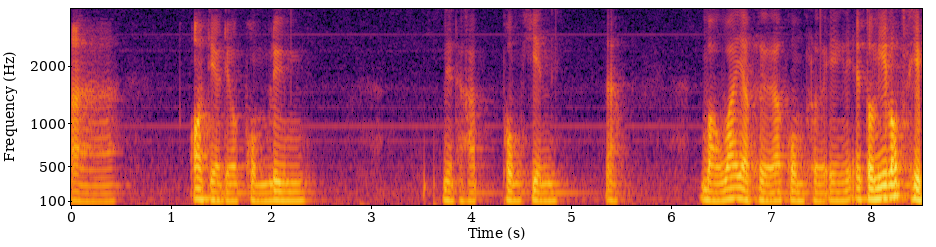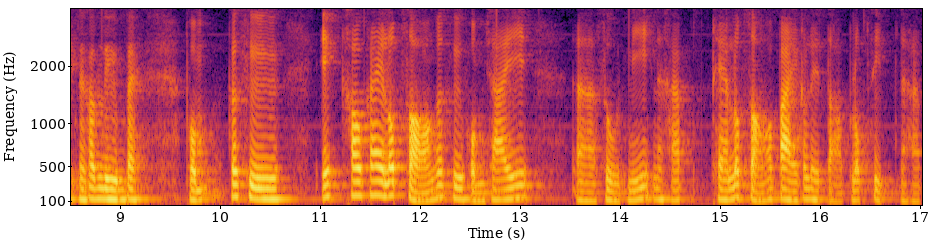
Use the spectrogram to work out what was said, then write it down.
อ่าอ๋อเดี๋ยวเดี๋ยวผมลืมเนี่ยนะครับผมเขียนนะบอกว่าอย่าเผลอผมเผลอเองนี่ตรงนี้ลบ10นะครับลืมไปผมก็คือ x เข้าใกล้ลบ2ก็คือผมใช้ สูตรนี้นะครับแทนลบ2เข้าไปก็เลยตอบลบ10นะครับ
